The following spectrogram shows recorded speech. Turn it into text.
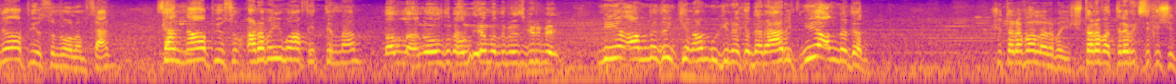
Ne yapıyorsun oğlum sen? Sen ne yapıyorsun? Arabayı mahvettin lan. Vallahi ne olduğunu anlayamadım Özgür Bey. Niye anladın ki lan bugüne kadar Arif? Niye anladın? Şu tarafa al arabayı. Şu tarafa trafik sıkışır.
